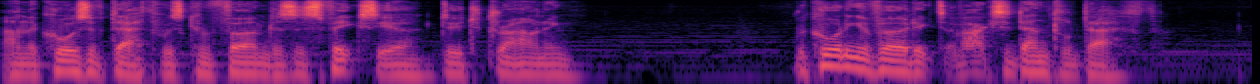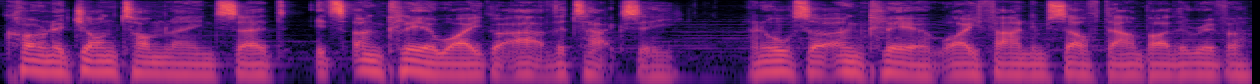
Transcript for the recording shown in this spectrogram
and the cause of death was confirmed as asphyxia due to drowning. Recording a verdict of accidental death, Coroner John Tomalin said it's unclear why he got out of the taxi, and also unclear why he found himself down by the river.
